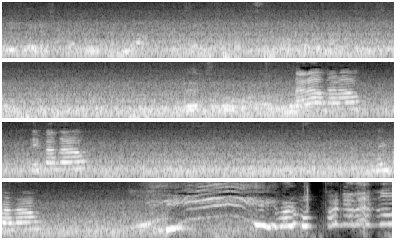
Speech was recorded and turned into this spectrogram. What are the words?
এই হয়ে গেছে টাইটেল ক্যামেরা চলো দাঁড়াও দাঁড়াও এই পা দাও এই পা দাও ই, এইবার মুখখানা দেখো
